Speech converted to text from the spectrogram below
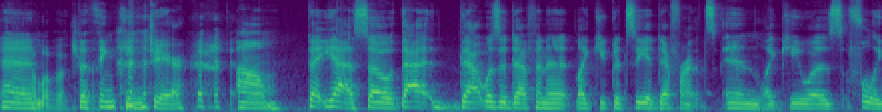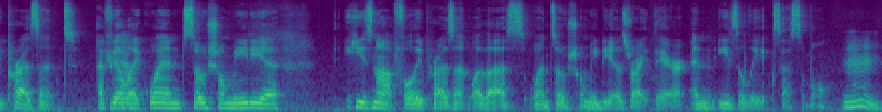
and I love that chair. the thinking chair. um, but yeah, so that that was a definite like you could see a difference in like he was fully present. I feel Yeah. like when social media, he's not fully present with us when social media is right there and easily accessible. Mm.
